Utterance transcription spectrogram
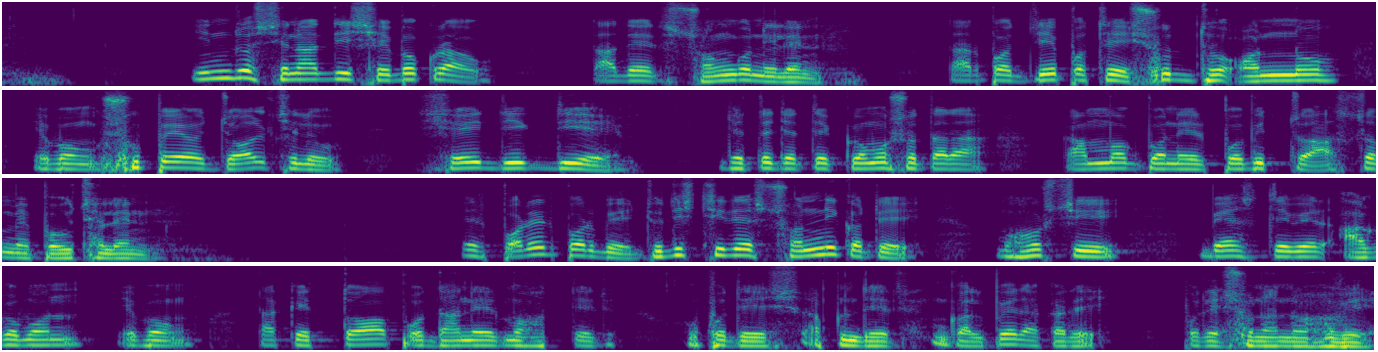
ইন্দ্র সেনাদি সেবকরাও তাদের সঙ্গ নিলেন। তারপর যে পথে শুদ্ধ অন্ন এবং সুপেয় জল ছিল, সেই দিক দিয়ে যেতে যেতে ক্রমশ তারা কাম্যক বনের পবিত্র আশ্রমে পৌঁছালেন। এর পরের পর্বে যুধিষ্ঠিরের সন্নিকটে মহর্ষি ব্যাসদেবের আগমন এবং তাকে তপ ও দানের মহত্বের উপদেশ আপনাদের গল্পের আকারে পড়ে শোনানো হবে।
